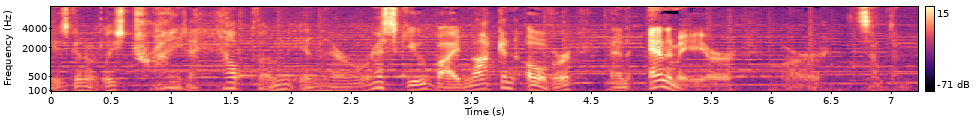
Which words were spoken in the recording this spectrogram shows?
he's gonna at least try to help them in their rescue by knocking over an enemy or or something.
